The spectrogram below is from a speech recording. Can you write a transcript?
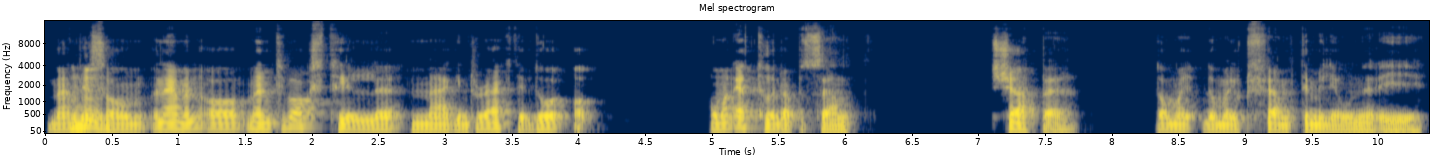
Men det Mhm. som, nej men, och, men tillbaks till eh, Mag Interactive, då, och- om man 100% köper, de har, de har gjort 50 miljoner i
